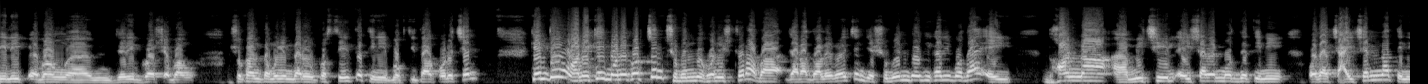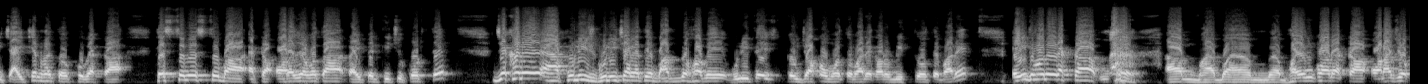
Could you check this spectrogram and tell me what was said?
দিলীপ এবং দিলীপ ঘোষ এবং সুকান্ত মজুমদারের উপস্থিতিতে তিনি বক্তৃতাও করেছেন। কিন্তু অনেকেই মনে করছেন শুভেন্দু ঘনিষ্ঠরা বা যারা দলে রয়েছেন যে শুভেন্দু অধিকারী বোধহয় এই আহ, মিছিল এইসবের মধ্যে তিনি বোধহয় চাইছেন না। তিনি চাইছেন হয়তো খুব একটা হেস্তনেস্ত বা একটা অরাজকতা টাইপের কিছু করতে। যেখানে পুলিশ গুলি চালাতে বাধ্য হবে গুলিতে কেউ জখম হতে পারে কারও মৃত্যু হতে পারে। এই ধরনের একটা ভয়ঙ্কর একটা অরাজক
